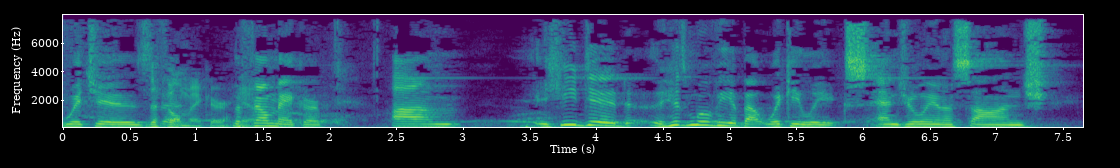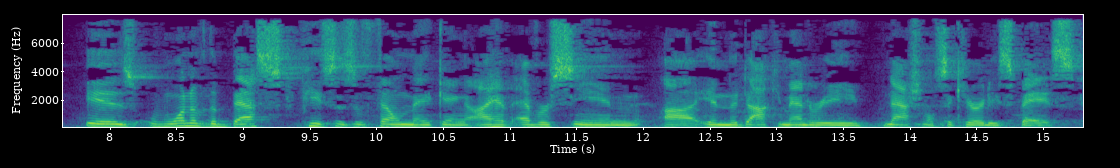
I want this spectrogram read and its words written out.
which is The that- filmmaker, The yeah. filmmaker. Um, he did his movie about WikiLeaks and Julian Assange is one of the best pieces of filmmaking I have ever seen uh, in the documentary national security space.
